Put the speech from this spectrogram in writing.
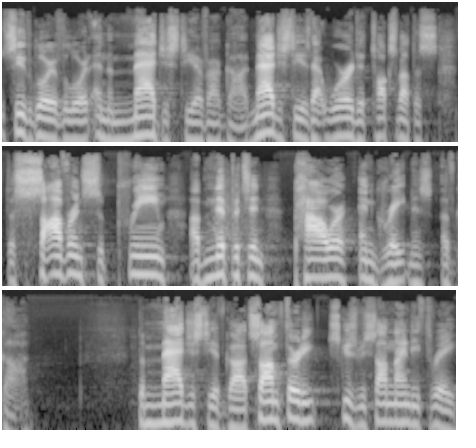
See the glory of the Lord and the majesty of our God. Majesty is that word that talks about the, the sovereign, supreme, omnipotent power and greatness of God. The majesty of God. Psalm 30, excuse me, Psalm 93.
